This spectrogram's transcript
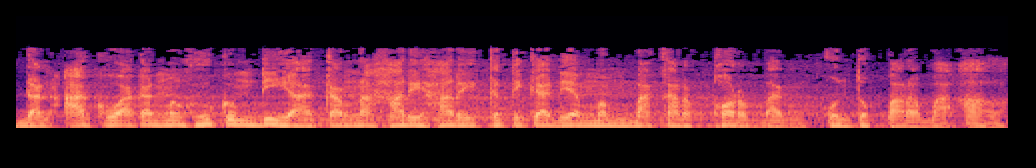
dan aku akan menghukum dia karena hari-hari ketika dia membakar korban untuk para Baal,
